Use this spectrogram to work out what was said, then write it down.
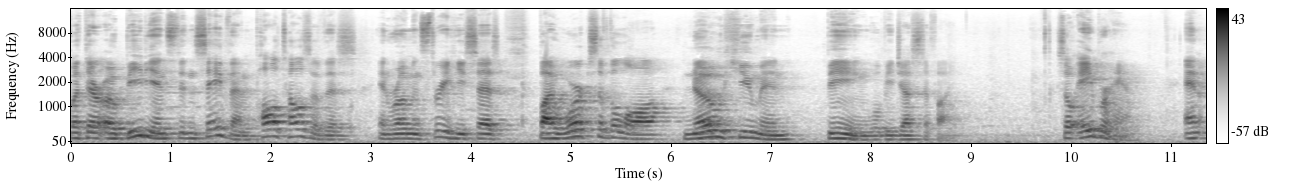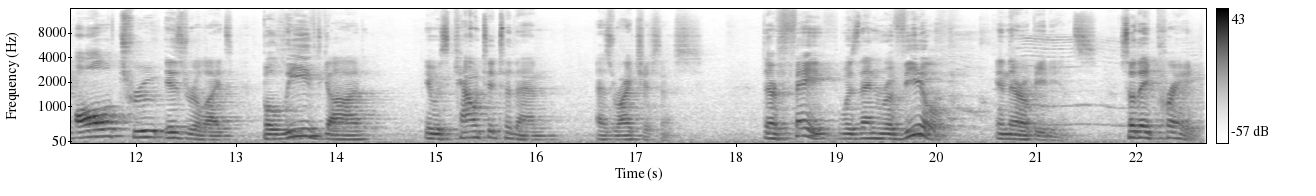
but their obedience didn't save them. Paul tells of this in Romans 3. He says, By works of the law, no human being will be justified. So Abraham, and all true Israelites believed God, it was counted to them as righteousness. Their faith was then revealed in their obedience. So they prayed.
